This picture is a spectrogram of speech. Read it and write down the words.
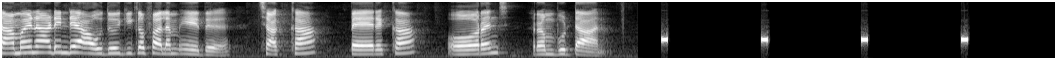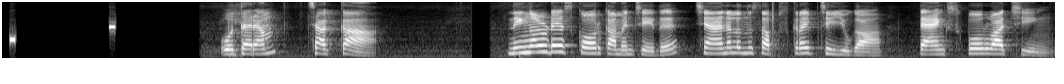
തമിഴ്നാടിന്റെ ഔദ്യോഗിക ഫലം ഏത്? ചക്ക പേരക്ക ഓറഞ്ച് റംബുട്ടാൻ. ഉത്തരം ചക്ക. നിങ്ങളുടെ സ്കോർ കമന്റ് ചെയ്ത് ചാനൽ ഒന്ന് സബ്സ്ക്രൈബ് ചെയ്യുക. Thanks for watching.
